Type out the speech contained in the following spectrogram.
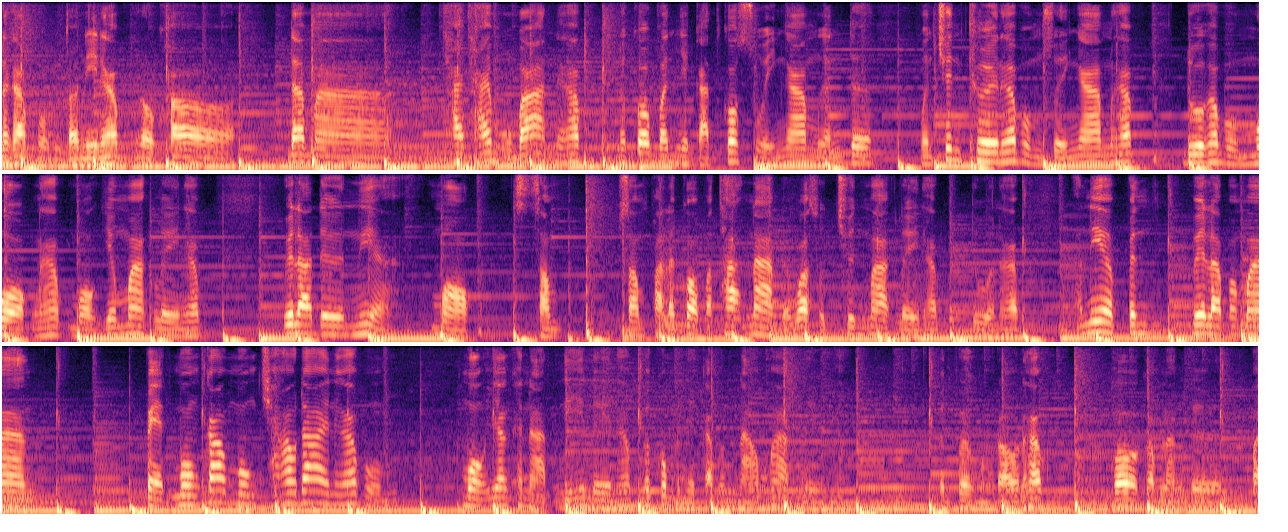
นะครับผมตอนนี้นะครับเราเข้าได้มาท้ายท้ายๆหมู่บ้านนะครับ แล้วก็บรรยากาศก็สวยงามเหมือนเดิมเหมือนเช่นเคยนะครับ ผมสวยงามนะครับ ดูครับผมหมอกนะครับหมอกเยอะมากเลยนะครับ เวลาเดินเนี่ยหมอกสัมสัมผัสแล้วก็ปะทะหน้าแบบว่าสดชื่นมากเลยนะครับดูนะครับ อันนี้เป็นเวลาประมาณ8โมง9โมงเช้าได้นะครับผมหมอกยังขนาดนี้เลยนะครับ แล้วก็บรรยากาศมันหนาวมากเลยนะครับเพื่อนๆของเรานะครับ ก็กำลังเดินไป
